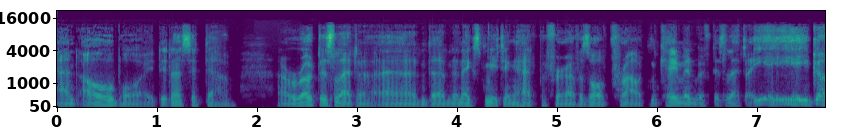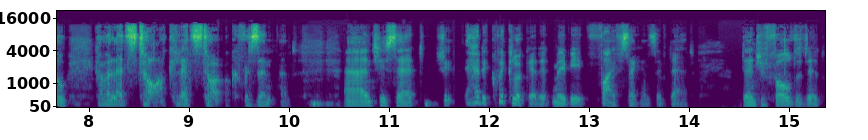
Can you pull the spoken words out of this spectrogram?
And oh boy, did I sit down. I wrote this letter, and then the next meeting I had with her, I was all proud and came in with this letter. Here, here you go. Come on, let's talk. Let's talk resentment. And she said, she had a quick look at it, maybe five seconds of that. Then she folded it,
